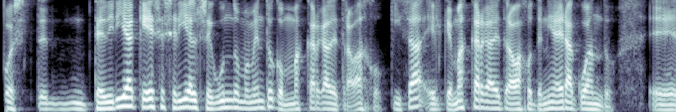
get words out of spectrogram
Pues te, diría que ese sería el segundo momento con más carga de trabajo. Quizá el que más carga de trabajo tenía era cuando, eh,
